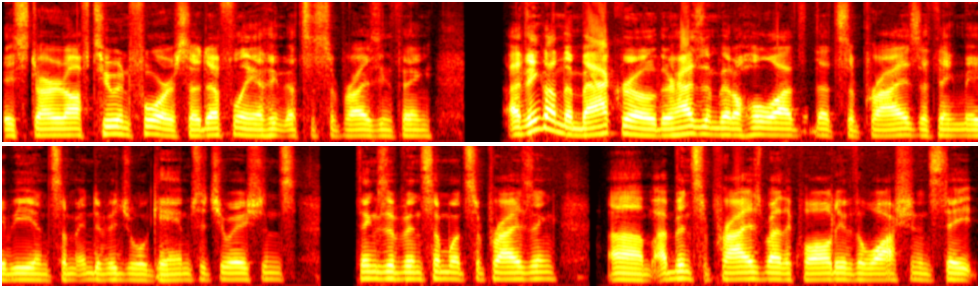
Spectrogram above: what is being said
they started off two and four. So definitely, I think that's a surprising thing. I think on the macro, there hasn't been a whole lot that surprised. I think maybe in some individual game situations, things have been somewhat surprising. Um, I've been surprised by the quality of the Washington State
